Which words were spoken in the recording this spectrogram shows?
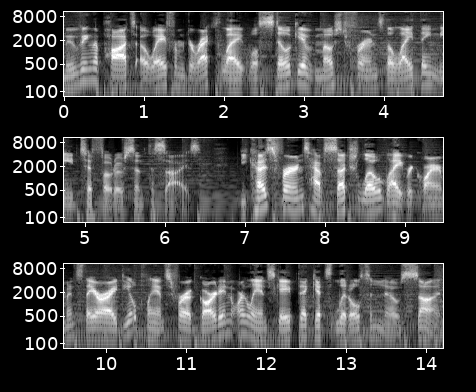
Moving the pots away from direct light will still give most ferns the light they need to photosynthesize. Because ferns have such low light requirements, they are ideal plants for a garden or landscape that gets little to no sun.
